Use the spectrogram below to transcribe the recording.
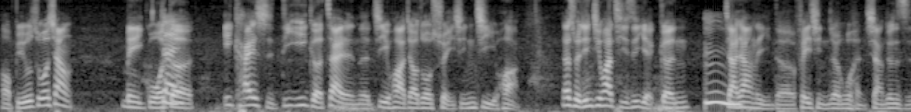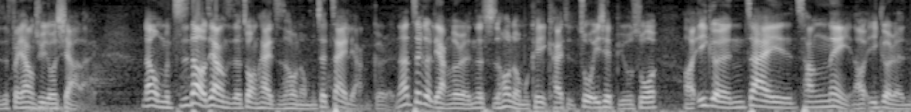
哦，比如说像美国的一开始第一个载人的计划叫做水星计划。那水星计划其实也跟加将里的飞行任务很像，就是只是飞上去就下来。那我们知道这样子的状态之后呢，我们再载两个人。那这个两个人的时候呢，我们可以开始做一些，比如说啊，一个人在舱内，然后一个人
